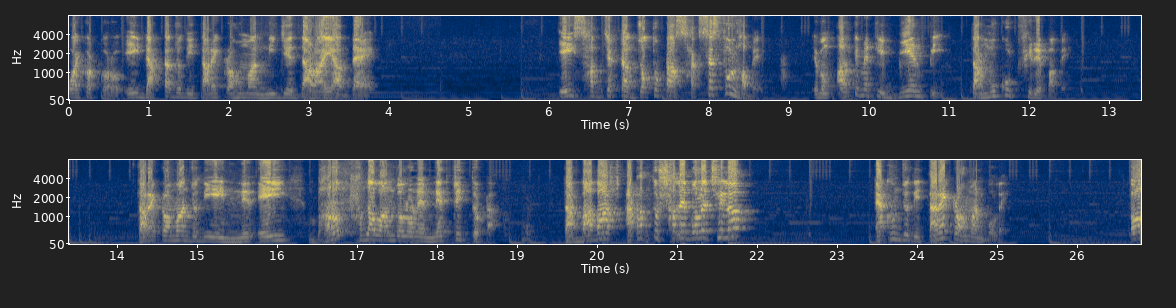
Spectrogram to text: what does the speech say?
বয়কট করো, এই ডাকটা যদি তারেক রহমান নিজে দাঁড়াইয়া দেয়, এই সাবজেক্টটা যতটা সাকসেসফুল হবে এবং আলটিমেটলি বিএনপি তার মুকুট ফিরে পাবে। তারেক রহমান যদি এই এই ভারত খেদাও আন্দোলনের নেতৃত্বটা তার বাবা আটাত্তর সালে বলেছিল, এখন যদি তারেক রহমান বলে, ও,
